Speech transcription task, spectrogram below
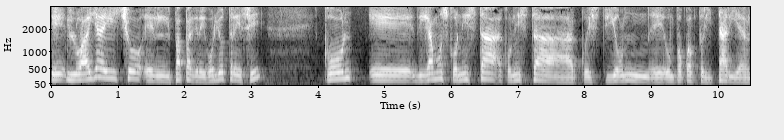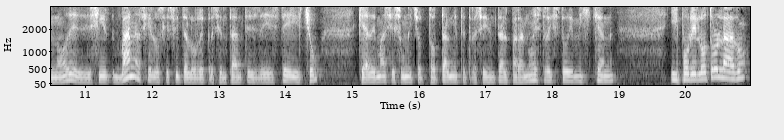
eh, lo haya hecho el Papa Gregorio XIII con, eh, digamos, con esta, con esta cuestión eh, un poco autoritaria, ¿no? De decir, van a ser los jesuitas los representantes de este hecho, que además es un hecho totalmente trascendental para nuestra historia mexicana. Y por el otro lado,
